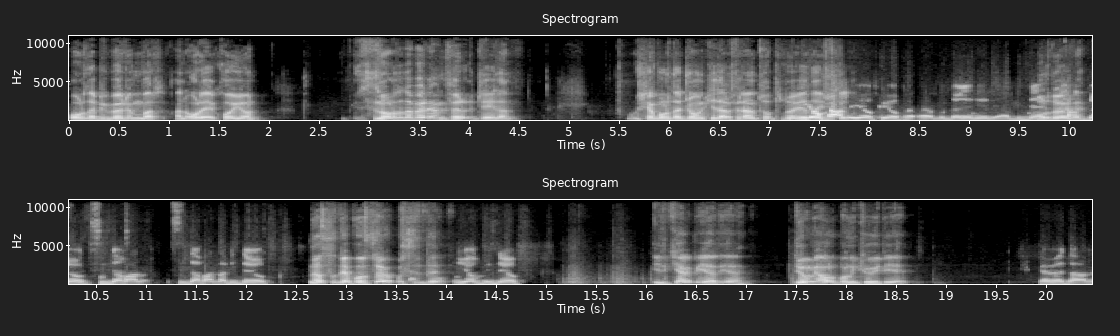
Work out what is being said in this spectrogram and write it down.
Orada bir bölüm var. Hani oraya koyuyorsun. Sizin orada da böyle mi Fer- Ceylan? İşte burada jonkiler falan topluyor ya da yok işte. abi yok yok. Ee, Burada öyle değil ya. Bizde Burada öyle. yok. Sizde var. Sizde var da bizde yok. Nasıl depozito yok mu sizde? Yok bizde yok. İlkel bir yer ya. Diyorum ya Avrupa'nın köyü diye. Evet abi.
